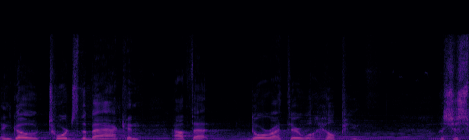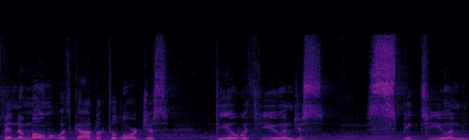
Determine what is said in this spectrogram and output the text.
and go towards the back and out that door right there will help you. Let's just spend a moment with God. Let the Lord just deal with you and just speak to you and,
